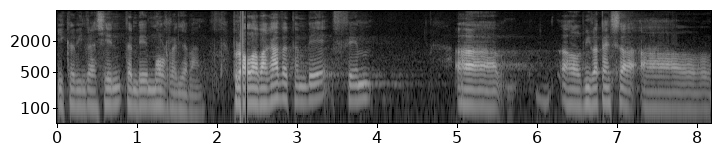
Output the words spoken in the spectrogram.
i que vindrà gent també molt rellevant. Però a la vegada també fem Eh, el Vila pensa a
